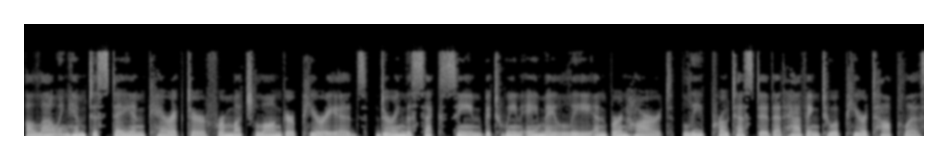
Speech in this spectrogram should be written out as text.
allowing him to stay in character for much longer periods. During the sex scene between Aimée Leigh and Bernhardt, Leigh protested at having to appear topless.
